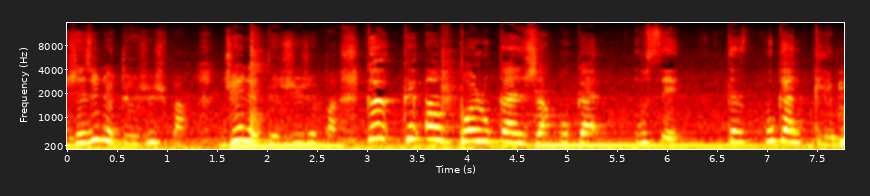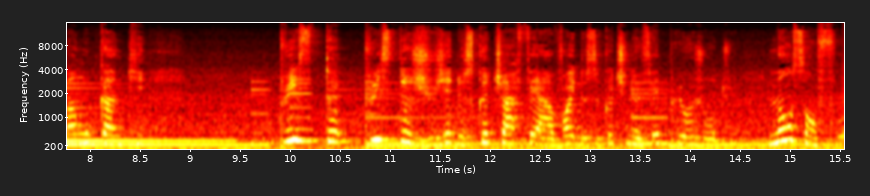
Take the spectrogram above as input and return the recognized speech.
Jésus ne te juge pas. Dieu ne te juge pas. Que, un Paul ou qu'un Jacques ou qu'un ou qu'un Clément ou qu'un qui puisse te, puisse te juger de ce que tu as fait avant et de ce que tu ne fais plus aujourd'hui. Mais on s'en fout.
